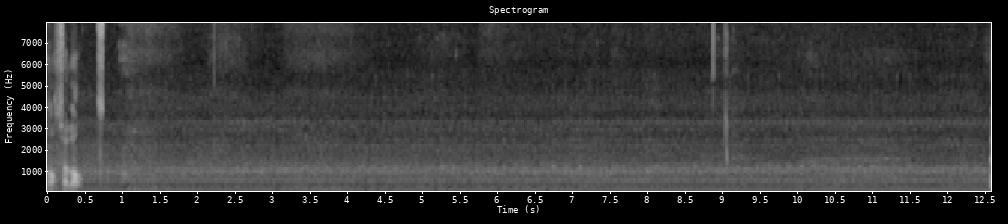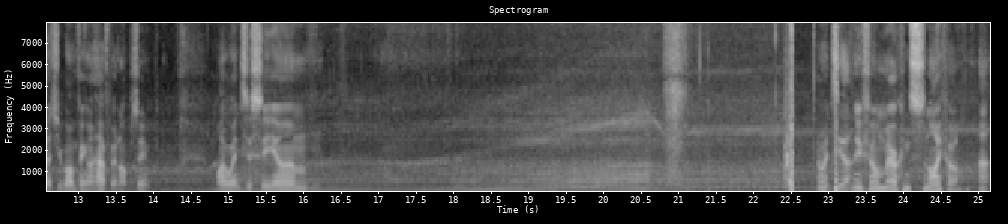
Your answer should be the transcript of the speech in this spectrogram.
Not a lot. Actually, one thing I have been up to, I went to see um, I went to see that new film American Sniper at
